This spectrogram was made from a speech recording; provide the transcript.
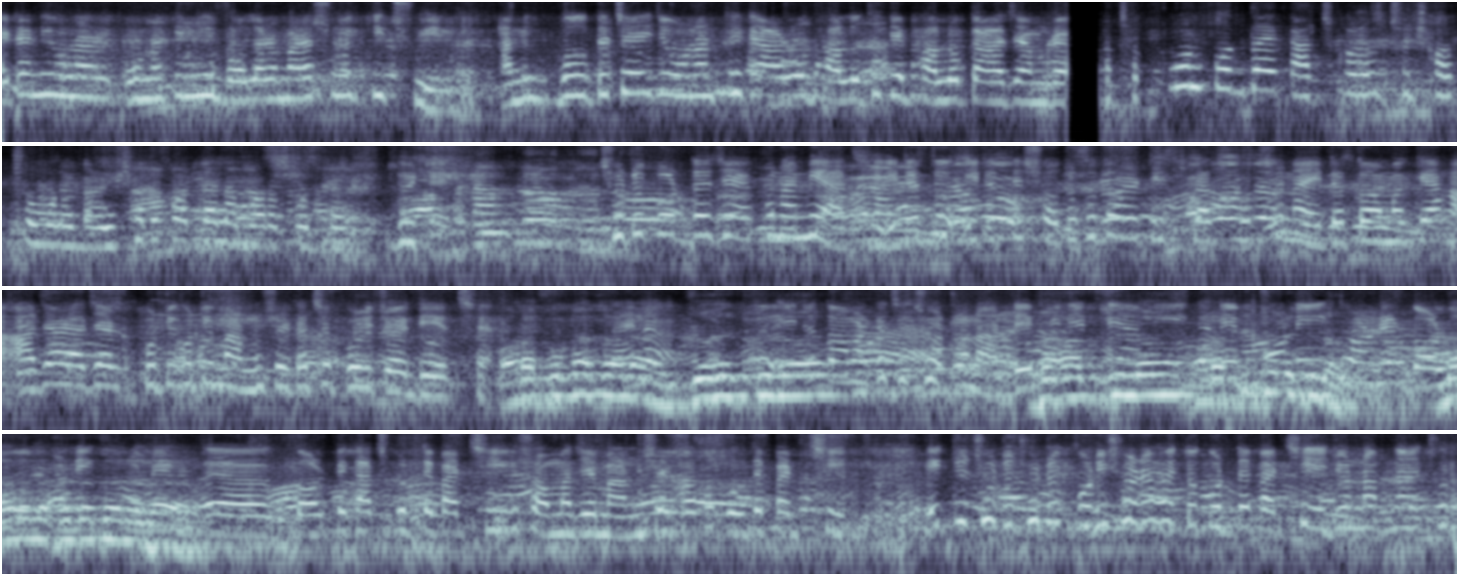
এটা নিয়ে ওনার, ওনাকে নিয়ে বলার আমার আসলে কিছুই নেই। আমি বলতে চাই যে ওনার থেকে আরও ভালো থেকে ভালো কাজ আমরা আচ্ছা কোন পর্দায় কাজ করে হচ্ছে স্বচ্ছ মনে করেন? ছোট পর্দায় না বড় পর্দায় দুইটাই ছোট পর্দায় যে এখন আমি আছি এটা তো এটাতে শত শত আর্টিস্ট কাজ করছে না এটা তো আমাকে হাজার হাজার কোটি কোটি মানুষের কাছে পরিচয় দিয়েছে। তাই না? এটা তো আমার কাছে ছোট না। ডেফিনেটলি আমি এখানে অনেক ধরনের গল্প অনেক ধরনের আহ, গল্পে কাজ করতে পারছি সমাজের মানুষের কথা বলতে পারছি একটু ছোট ছোট পরিসরে হয়তো করতে পারছি এই জন্য আপনারা ছোট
